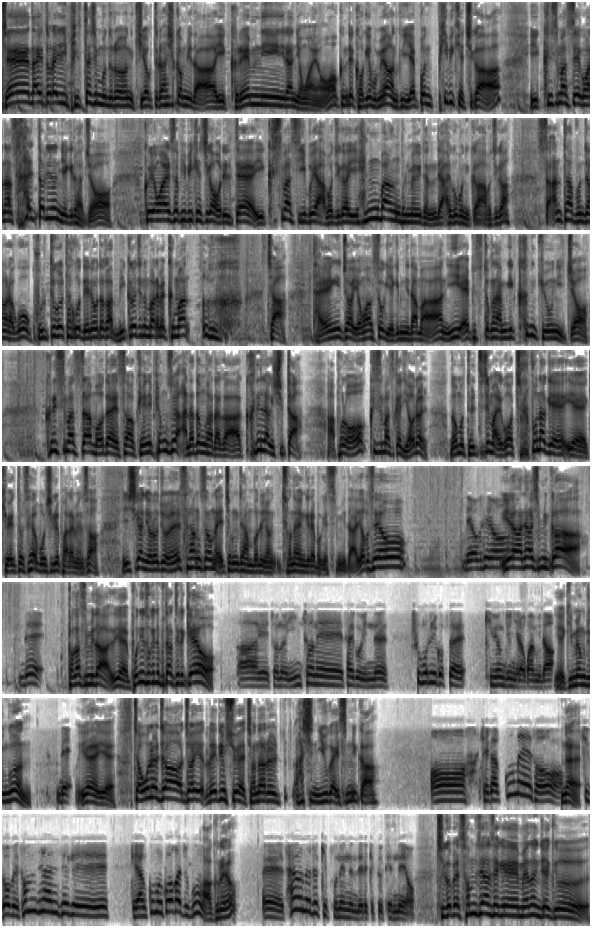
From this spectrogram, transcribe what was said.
제 나이 또래 이 비슷하신 분들은 기억들을 하실 겁니다. 이 그렘린이란 영화요. 근데 거기에 보면 그 예쁜 피비 캐치가 이 크리스마스에 관한 살떨리는 얘기를 하죠. 그 영화에서 피비 캐치가 어릴 때 이 크리스마스 이브에 아버지가 이 행방불명이 됐는데 알고 보니까 아버지가 산타 분장을 하고 굴뚝을 타고 내려오다가 미끄러지는 바람에 그만 으 자, 다행히 저 영화 속 얘기입니다만 이 에피소드가 남긴 큰 교훈이 있죠. 크리스마스다 뭐다 해서 괜히 평소에 안 하던 거 하다가 큰일 나기 쉽다. 앞으로 크리스마스까지 열흘 너무 들뜨지 말고 차분하게 예, 계획들 세워보시길 바라면서 이 시간 열어줄 사랑스러운 애청자 한 분을 연- 전화 연결해 보겠습니다. 여보세요? 네, 여보세요? 예, 안녕하십니까? 네. 반갑습니다. 예, 본인 소개 좀 부탁드릴게요. 아, 예, 저는 인천에 살고 있는 27살 김영준이라고 합니다. 예, 김영준 군. 네. 예, 예. 자, 오늘 저, 저희 라디오쇼에 전화를 하신 이유가 있습니까? 어, 제가 꿈에서 네. 직업의 섬세한 세계에 대한 꿈을 꿔가지고, 아, 그래요? 예, 사연을 이렇게 보냈는데 이렇게 또 됐네요. 직업의 섬세한 세계면은 이제 그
